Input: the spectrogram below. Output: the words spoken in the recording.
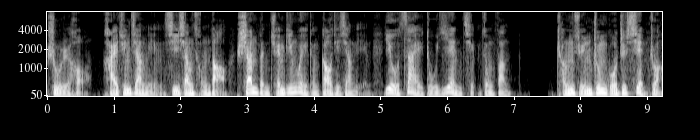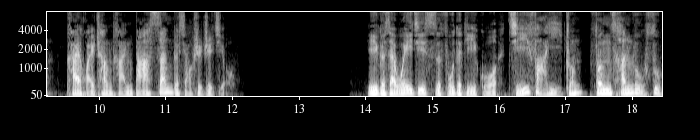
数日后，海军将领西乡从道、山本全兵卫等高级将领又再度宴请宗方，呈询中国之现状，开怀畅谈达三个小时之久。一个在危机四伏的敌国，急发异装，风餐露宿，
